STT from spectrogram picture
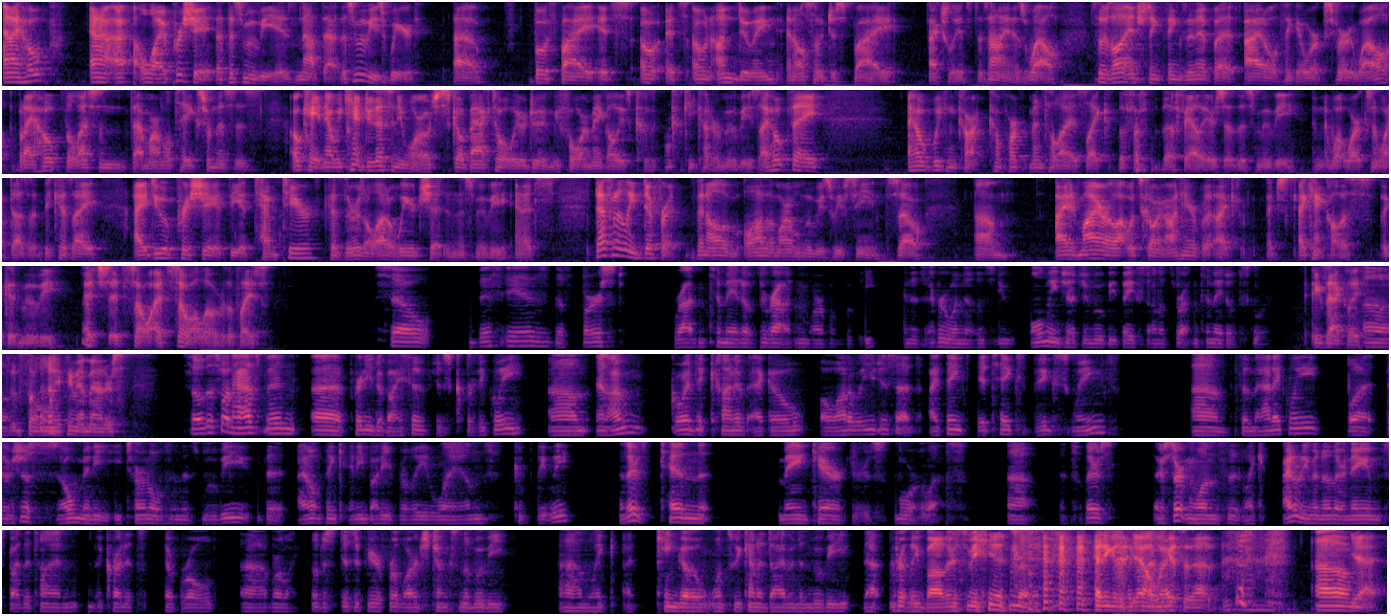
and I hope and I, I, well, I appreciate that this movie is not that. This movie is weird, uh, both by its its own undoing and also just by actually its design as well. So there's a lot of interesting things in it, but I don't think it works very well. But I hope the lesson that Marvel takes from this is okay, now we can't do this anymore. Let's just go back to what we were doing before and make all these cookie cutter movies. I hope they, I hope we can compartmentalize like the f- the failures of this movie and what works and what doesn't because I I do appreciate the attempt here because there is a lot of weird shit in this movie and it's definitely different than all of, a lot of the Marvel movies we've seen. So um, I admire a lot what's going on here, but I, I just I can't call this a good movie. It's it's so it's so all over the place. So this is the first Rotten Tomatoes Rotten Marvel movie, and as everyone knows, you only judge a movie based on its Rotten Tomatoes score. Exactly. Um, That's the only thing that matters. So this one has been uh, pretty divisive, just critically, um, and I'm going to kind of echo a lot of what you just said. I think it takes big swings um, thematically, but there's just so many Eternals in this movie that I don't think anybody really lands completely. Because there's ten main characters, more or less, uh, and so there's there's certain ones that like I don't even know their names by the time the credits have rolled, um, or like they'll just disappear for large chunks of the movie. Um, like uh, Kingo, once we kind of dive into the movie, that really bothers me in the heading into the yeah, climax. we'll get to that. um, yeah,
